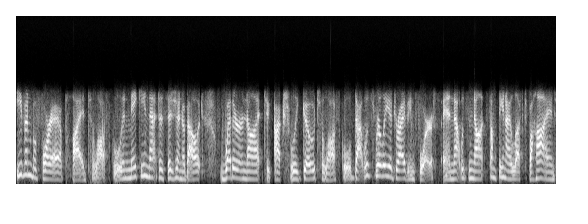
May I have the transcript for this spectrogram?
even before I applied to law school and making that decision about whether or not to actually go to law school, that was really a driving force. And that was not something I left behind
